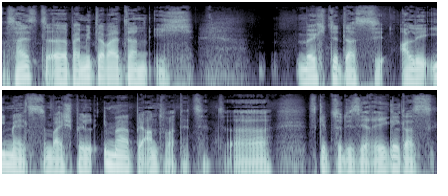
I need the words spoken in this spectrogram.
Das heißt, äh, bei Mitarbeitern, ich möchte, dass alle E-Mails zum Beispiel immer beantwortet sind. Es gibt so diese Regel, dass,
